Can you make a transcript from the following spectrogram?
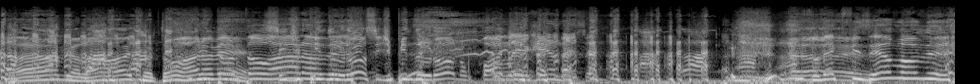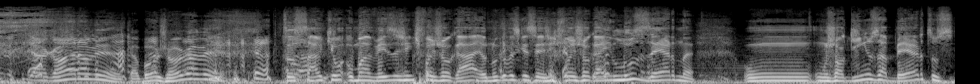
ah, meu lá, ó, tortou hora, velho. Se de pendurou, se de pendurou, não pode. Legenda isso Como é que fizemos, homem? E agora, velho? Acabou o jogo, velho. Tu sabe que uma vez a gente foi jogar, eu nunca vou esquecer, a gente foi jogar em Luzerna um, uns joguinhos abertos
